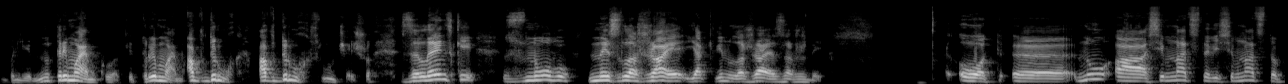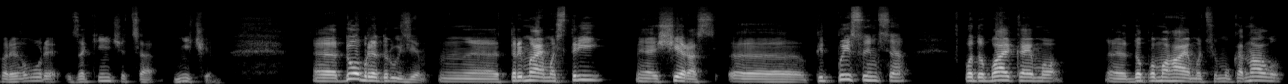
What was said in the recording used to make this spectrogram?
блін, ну тримаємо кулаки, тримаємо. А вдруг, а вдруг случай, що Зеленський знову не злажає, як він лажає завжди. От, е, ну а 17-18 переговори закінчаться нічим. Е, добре, друзі, е, тримаємо стрій. Е, ще раз е, підписуємося, вподобайкаємо, е, допомагаємо цьому каналу,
